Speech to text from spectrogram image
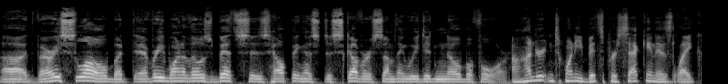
Uh, very slow, but every one of those bits is helping us discover something we didn't know before. 120 bits per second is like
